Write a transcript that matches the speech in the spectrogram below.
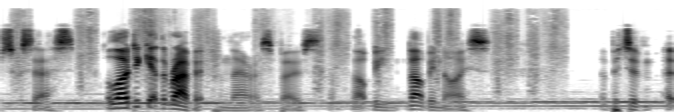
success. Although I did get the rabbit from there, I suppose. That'll be that'll be nice. A bit of a,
